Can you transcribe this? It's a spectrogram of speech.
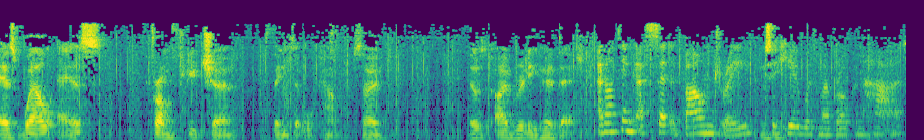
as well as from future things that will come. So it was, I really heard that. I don't think I set a boundary to Mhm. heal with my broken heart.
